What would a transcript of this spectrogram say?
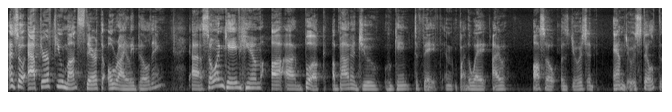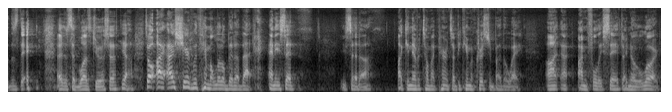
And so after a few months there at the O'Reilly building, uh, someone gave him a, a, book about a Jew who came to faith. And by the way, I also was Jewish, and am Jewish still to this day. I just said was Jewish. Uh, yeah. So I, I, shared with him a little bit of that, and he said, he said, uh, I can never tell my parents I became a Christian. By the way, I, am fully saved. I know the Lord.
